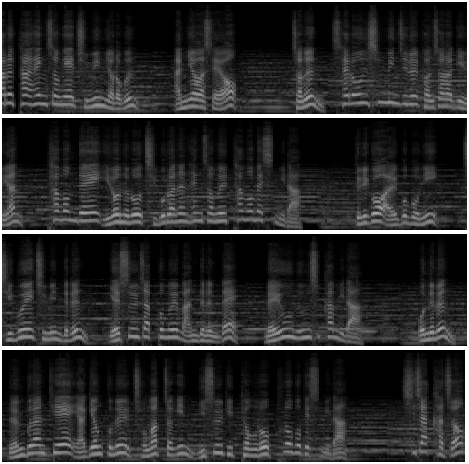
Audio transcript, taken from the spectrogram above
카르타 행성의 주민 여러분, 안녕하세요. 저는 새로운 식민지를 건설하기 위한 탐험대의 일원으로 지구라는 행성을 탐험했습니다. 그리고 알고 보니 지구의 주민들은 예술 작품을 만드는데 매우 능숙합니다. 오늘은 렘브란트의 야경꾼을 종합적인 미술 비평으로 풀어보겠습니다. 시작하죠.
